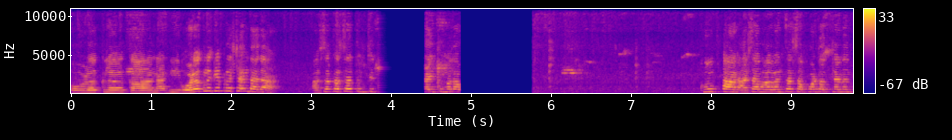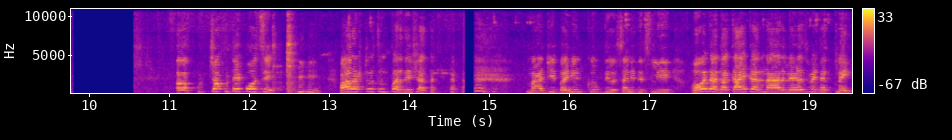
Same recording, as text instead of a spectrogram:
ओळखलं का नाही? ओळखलं की प्रशांत दादा? असं कसं तुमची तुम्हाला खूप छान. अशा भावांचा सपोर्ट असल्यानंतर कुठच्या कुठे पोहोचे? महाराष्ट्रातून परदेशात. माझी बहीण खूप दिवसांनी दिसली. हो दादा काय करणार? वेळच भेटत नाही.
